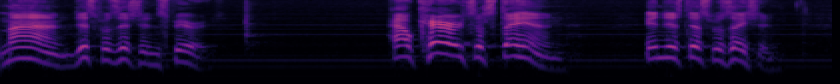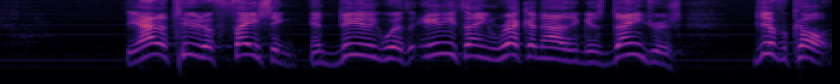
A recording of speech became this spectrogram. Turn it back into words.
mind, disposition, and spirit. Have courage to stand in this disposition. The attitude of facing and dealing with anything recognizing as dangerous, difficult,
